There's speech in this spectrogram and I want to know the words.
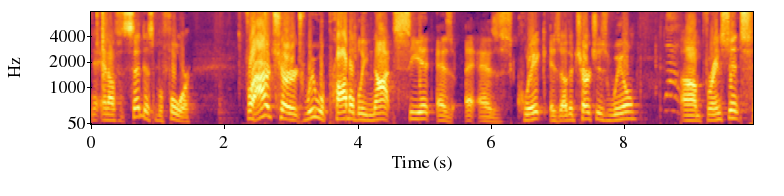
and i've said this before for our church, we will probably not see it as as quick as other churches will. Um, for instance,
